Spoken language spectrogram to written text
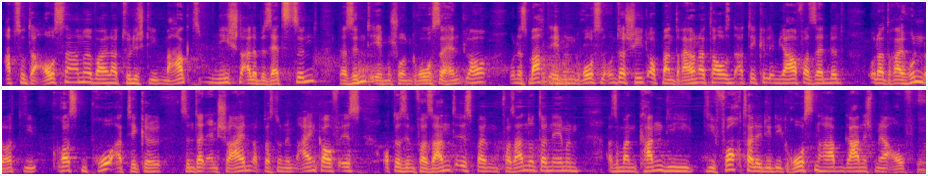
absolute Ausnahme, weil natürlich die Marktnischen alle besetzt sind. Da sind eben schon große Händler und es macht eben einen großen Unterschied, ob man 300.000 Artikel im Jahr versendet oder 300. Die Kosten pro Artikel sind dann entscheidend, ob das nun im Einkauf ist, ob das im Versand ist, beim Versandunternehmen. Also man kann die, die Vorteile, die die Großen haben, gar nicht mehr aufholen.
